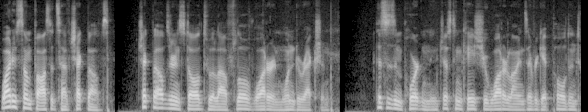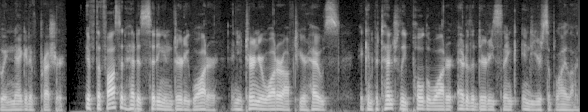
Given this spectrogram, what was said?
Why do some faucets have check valves? Check valves are installed to allow flow of water in one direction. This is important just in case your water lines ever get pulled into a negative pressure. If the faucet head is sitting in dirty water and you turn your water off to your house, it can potentially pull the water out of the dirty sink into your supply line.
